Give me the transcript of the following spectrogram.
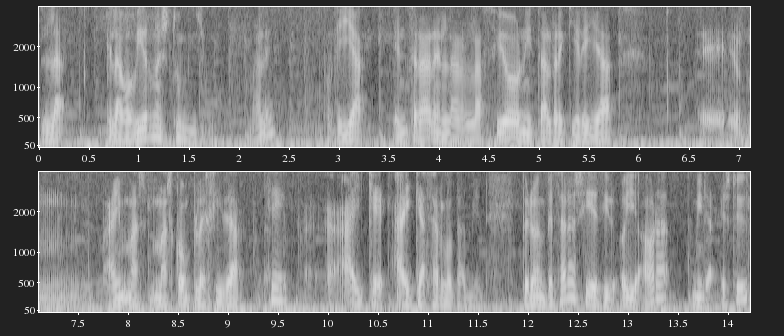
la, que la gobiernes tú mismo, ¿vale? Porque ya entrar en la relación y tal requiere ya... eh, mm, hay más, más complejidad. Sí. Hay que, hay que hacerlo también. Pero empezar así y decir, oye, ahora, mira, estoy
